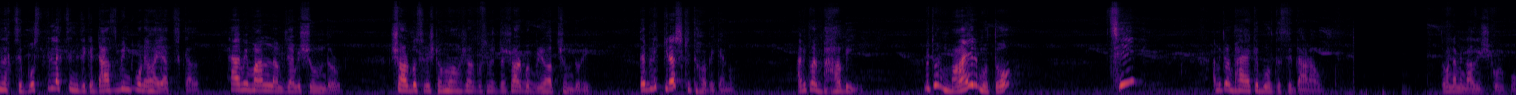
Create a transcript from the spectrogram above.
লাগছে লাগছে নিজেকে ডাস্টবিন মনে হয় আজকাল। হ্যাঁ আমি মানলাম যে আমি সুন্দর। সর্বশ্রেষ্ঠ, মহাসর্বশ্রেষ্ঠ, সর্ববৃহৎ সুন্দরী। তাই বলে কিরাস খেতে হবে কেন? আমি তোমার ভাবি। আমি তোমার মায়ের মতো। ছি! আমি তোমার ভাইয়াকে বলতেছি দাঁড়াও। তোমার নামে নালিশ করব।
